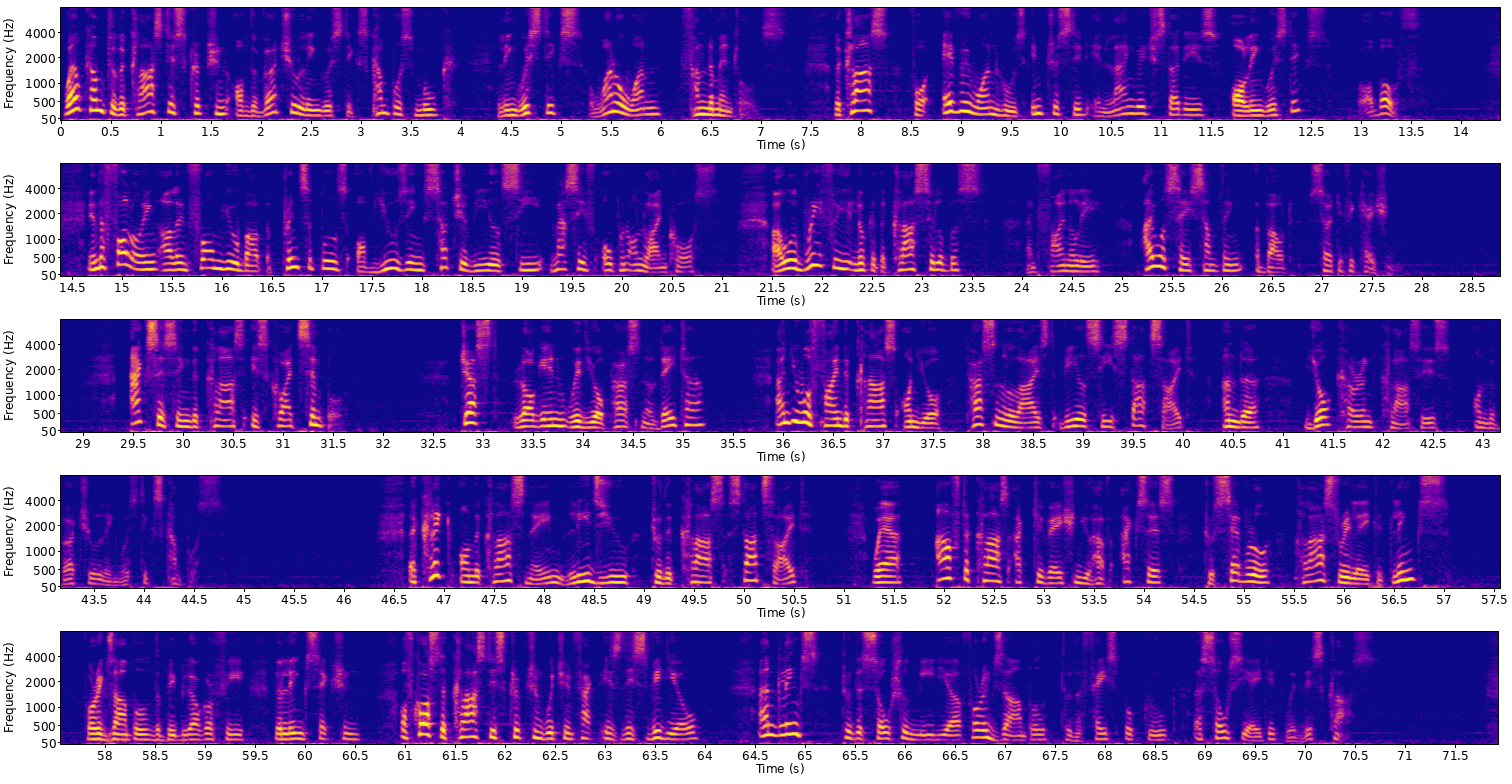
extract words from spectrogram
Welcome to the class description of the Virtual Linguistics Campus MOOC Linguistics 101 Fundamentals. The class for everyone who's interested in language studies or linguistics or both. In the following I'll inform you about the principles of using such a VLC massive open online course. I will briefly look at the class syllabus and finally I will say something about certification. Accessing the class is quite simple. Just log in with your personal data and you will find the class on your personalized VLC start site under your current classes on the Virtual Linguistics Campus. A click on the class name leads you to the class start site where after class activation you have access to several class related links for example, the bibliography, the link section, of course the class description, which in fact is this video, and links to the social media, for example, to the Facebook group associated with this class.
